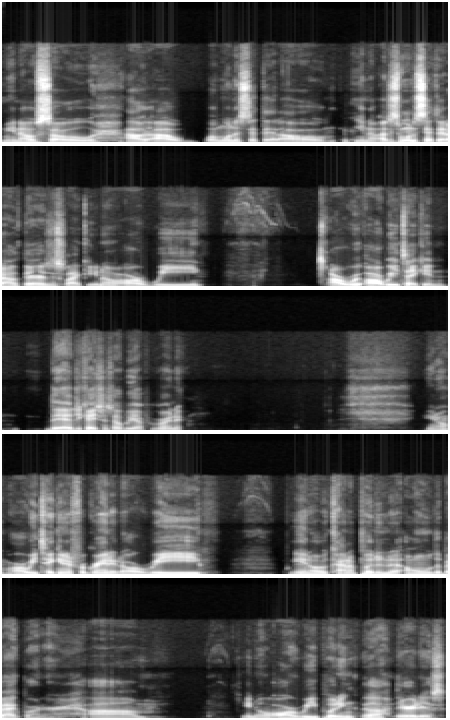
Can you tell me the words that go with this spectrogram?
you know, so I'll, I'll I want to set that all, you know, I just want to set that out there. Just like, you know, are we, are we, are we taking the education stuff we have for granted? You know, are we taking it for granted? Are we, you know, kind of putting it on the back burner? Um, you know, are we putting, ah, there it is.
